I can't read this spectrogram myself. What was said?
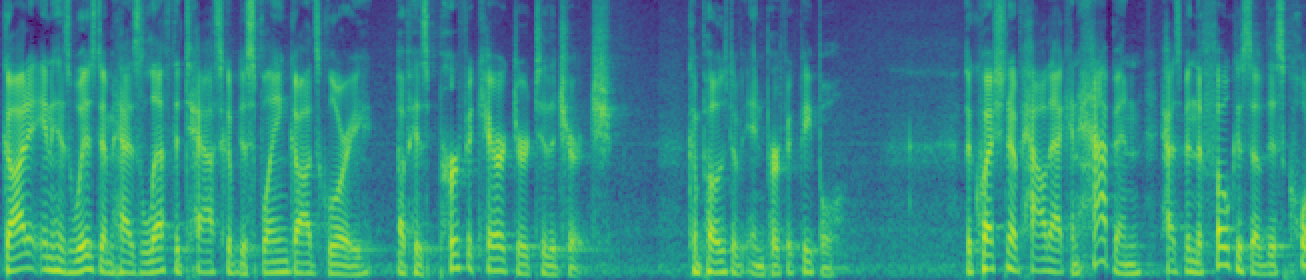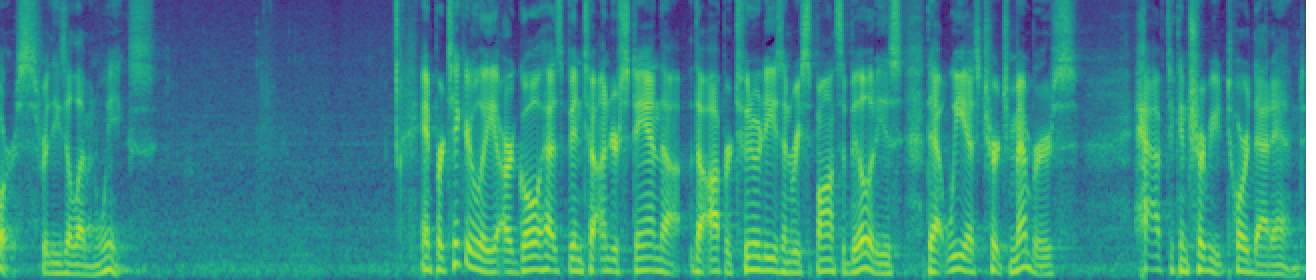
God, in his wisdom, has left the task of displaying God's glory of his perfect character to the church, composed of imperfect people. The question of how that can happen has been the focus of this course for these 11 weeks. And particularly, our goal has been to understand the, the opportunities and responsibilities that we as church members have to contribute toward that end.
